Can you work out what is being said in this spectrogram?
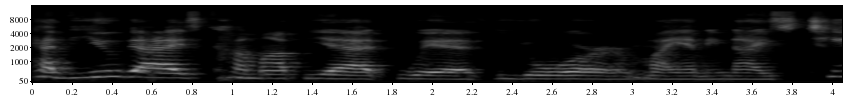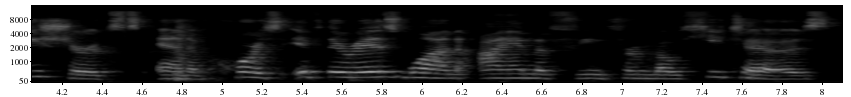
have you guys come up yet with your Miami Nice T-shirts? And of course, if there is one, I am a fiend for mojitos.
